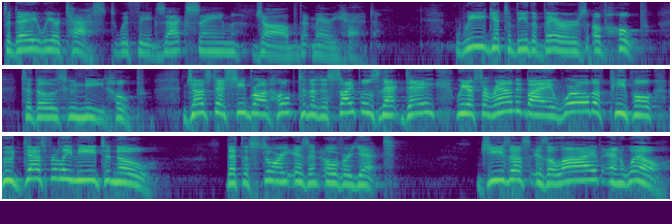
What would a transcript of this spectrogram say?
Today, we are tasked with the exact same job that Mary had. We get to be the bearers of hope to those who need hope. Just as she brought hope to the disciples that day, we are surrounded by a world of people who desperately need to know that the story isn't over yet. Jesus is alive and well,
